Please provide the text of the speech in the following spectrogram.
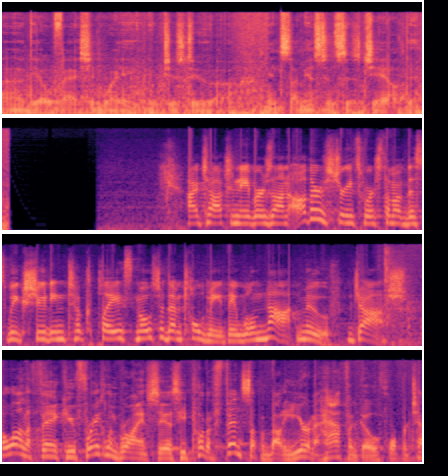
uh, the old-fashioned way, which is to, uh, in some instances, jail them. I talked to neighbors on other streets where some of this week's shooting took place. Most of them told me they will not move. Josh. Alana, thank you. Franklin Bryant says he put a fence up about a year and a half ago for protection.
